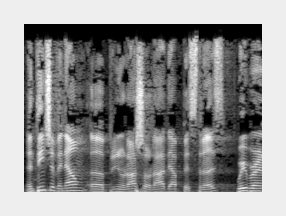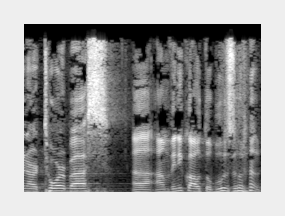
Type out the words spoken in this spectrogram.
În timp ce veneam uh, prin orașul Oradea pe străzi, we were in our tour bus, Uh, am venit cu autobuzul,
